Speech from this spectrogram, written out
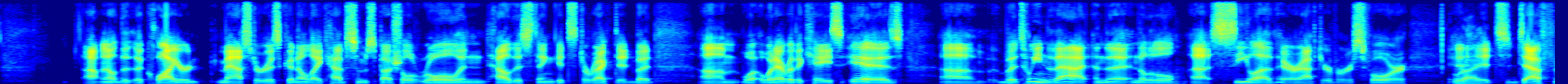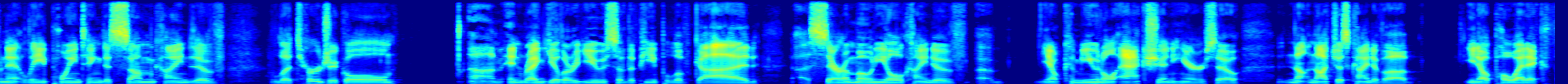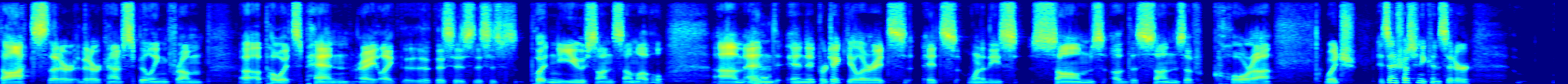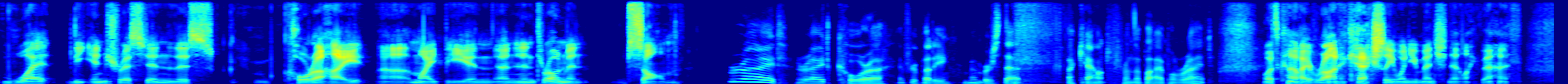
I don't know, the, the choir master is going to like have some special role in how this thing gets directed. But um, wh- whatever the case is, uh, between that and the and the little uh, Selah there after verse four, i- Right. it's definitely pointing to some kind of liturgical um, in regular use of the people of God, uh, ceremonial kind of uh, you know communal action here. So not not just kind of a you know poetic thoughts that are that are kind of spilling from a, a poet's pen, right? Like th- th- this is this is put in use on some level, um, and and in particular, it's it's one of these psalms of the sons of Korah, which it's interesting to consider what the interest in this Korahite uh, might be in an enthronement psalm. Right, right, Korah. Everybody remembers that account from the Bible, right? Well, it's kind of ironic, actually, when you mention it like that.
